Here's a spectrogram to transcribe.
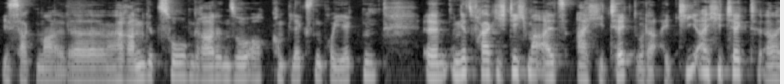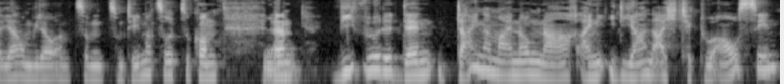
ich sag mal, äh, herangezogen, gerade in so auch komplexen Projekten. Ähm, und jetzt frage ich dich mal als Architekt oder IT-Architekt, äh, ja, um wieder zum, zum Thema zurückzukommen. Ja. Ähm, wie würde denn deiner Meinung nach eine ideale Architektur aussehen?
